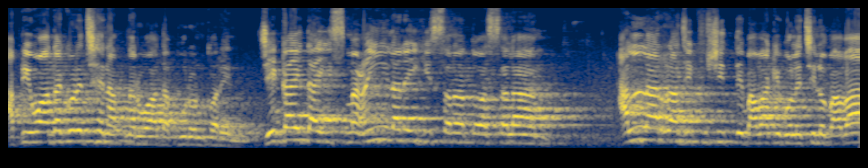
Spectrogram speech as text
আপনি ওয়াদা করেছেন, আপনার ওয়াদা পূরণ করেন। যে কায়দায় ইসমাইল আলাইহি সালাম আল্লাহর রাজি খুশিতে বাবাকে বলেছিল, বাবা,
